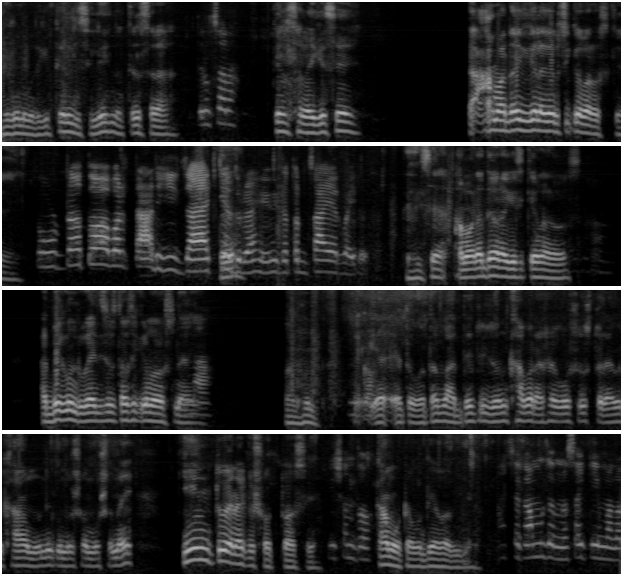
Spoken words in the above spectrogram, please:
বেগুনের মধ্যে কি তেল দিছিলি? না তেল ছাড়া? তেল ছাড়া। তেল ছাড়াই গেছে? তা আমার দাগে গেলে পারস কে? তোরটা তো আবার তারই যায় আটকে। দূরে এটা তোর যায় আর বাইরে। হয়েছে আমার দেওয়ার আগে শিখে মারস আর বেগুন ঢুকাই দিছিস তাও নাই। এত কথা বাদ দে তুই যখন খাবার আশা করছিস তোর আমি খাওয়া মনে কোনো সমস্যা নাই। কিন্তু এর একটা সত্য আছে। কামড় টামড় দেওয়া পাবি না আচ্ছা কামড় দেব না মালা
